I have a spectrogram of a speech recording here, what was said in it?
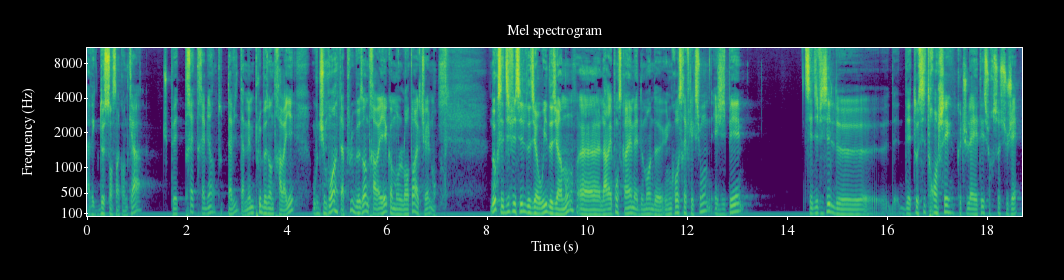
Avec 250K, tu peux être très très bien toute ta vie. Tu n'as même plus besoin de travailler, ou du moins, tu n'as plus besoin de travailler comme on l'entend actuellement. Donc, c'est difficile de dire oui, de dire non. Euh, la réponse, quand même, elle demande une grosse réflexion. Et JP, c'est difficile d'être aussi tranché que tu l'as été sur ce sujet.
